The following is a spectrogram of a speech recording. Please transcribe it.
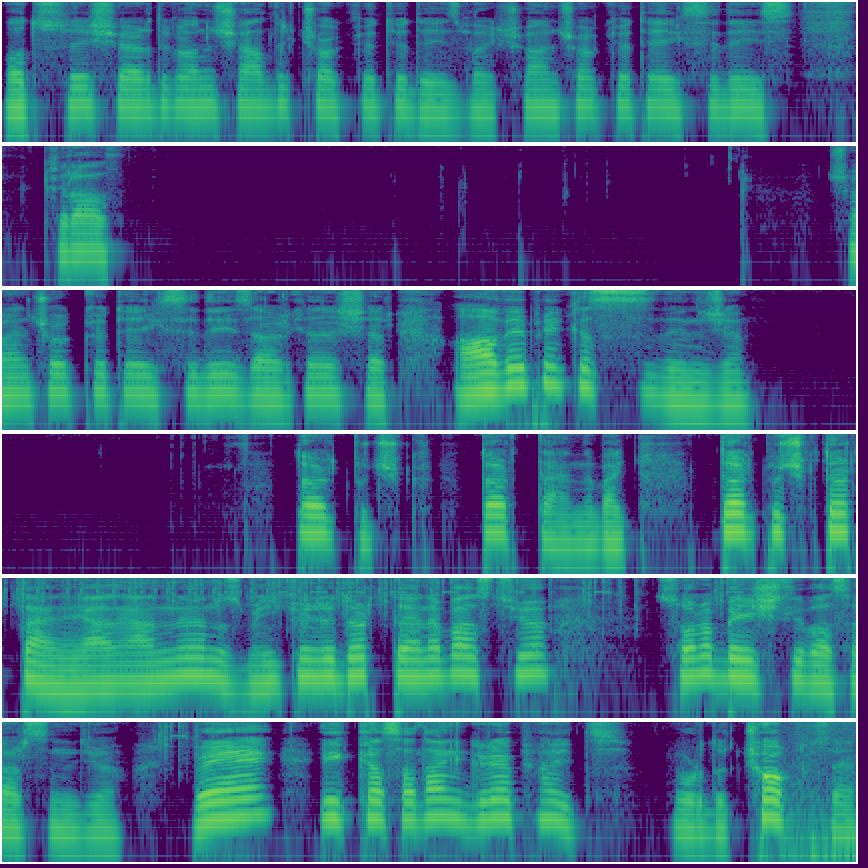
35 verdik 13 aldık çok kötüdeyiz. Bak şu an çok kötü eksideyiz. Kral. Şu an çok kötü eksideyiz arkadaşlar. AWP kasası deneyeceğim. 4.5 4 tane bak 4.5 4 tane yani anlıyorsunuz mu? İlk önce 4 tane bas diyor. Sonra 5'li basarsın diyor. Ve ilk kasadan Graphite vurduk. Çok güzel.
